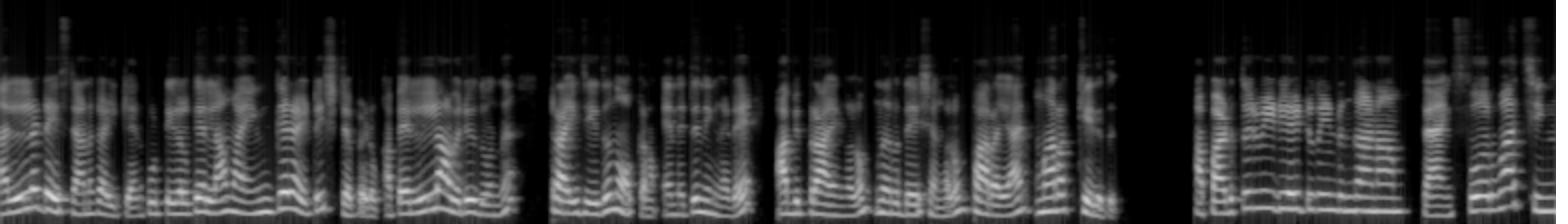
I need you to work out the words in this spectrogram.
നല്ല ടേസ്റ്റ് ആണ് കഴിക്കാൻ. കുട്ടികൾക്ക് എല്ലാം ഭയങ്കരമായിട്ട് ഇഷ്ടപ്പെടും. അപ്പൊ എല്ലാവരും ഇതൊന്ന് ട്രൈ ചെയ്ത് നോക്കണം. എന്നിട്ട് നിങ്ങളുടെ അഭിപ്രായങ്ങളും നിർദ്ദേശങ്ങളും പറയാൻ മറക്കരുത്. അപ്പൊ അടുത്തൊരു വീഡിയോ ആയിട്ട് വീണ്ടും കാണാം. താങ്ക്സ് ഫോർ വാച്ചിങ്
